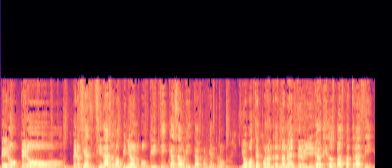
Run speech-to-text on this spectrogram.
pero, pero, pero si, si das una opinión o criticas ahorita, por ejemplo, yo voté por Andrés Manuel, pero yo ya di dos pasos para atrás y,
